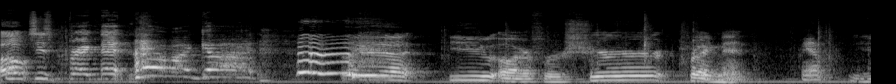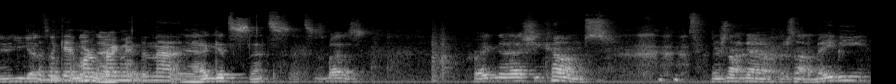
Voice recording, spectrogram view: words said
Oh, she's pregnant. Oh my god. Look at that. You are for sure pregnant. Yep. Yeah, you got Doesn't get more pregnant than that. Yeah, it gets that's that's about as pregnant as she comes. There's not no, there's not a maybe.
